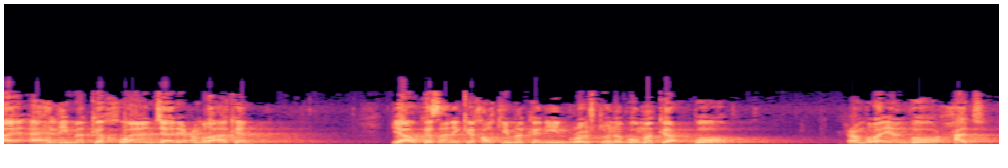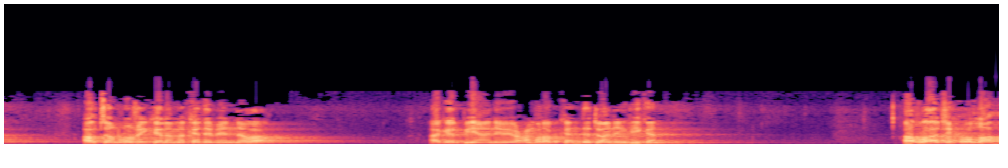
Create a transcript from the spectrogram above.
أهل مكة خوان جاري عمرة أكن یا ئەو کەسانەی کە خەڵکی مەکە نین ڕۆیشتونە بۆ یان بۆ حەج ئەو چەند ڕۆژەی کە لە مەکە دەمێننەوە ئەگەر بیانەوێ عمرە بکەن دەتوانن بیکەن الراجح والله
